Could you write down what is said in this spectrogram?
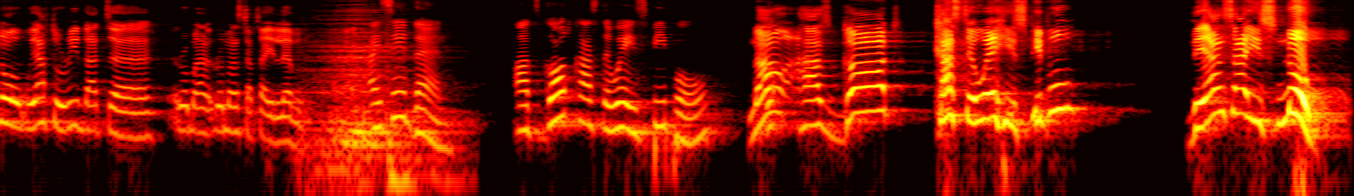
no, we have to read that uh, Romans, Romans chapter 11. I say then, hath God cast away his people? Now, has God cast away his people? The answer is no.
